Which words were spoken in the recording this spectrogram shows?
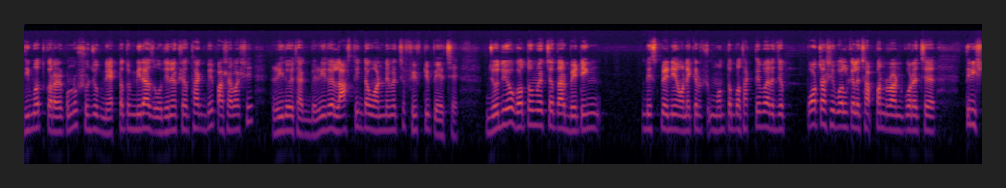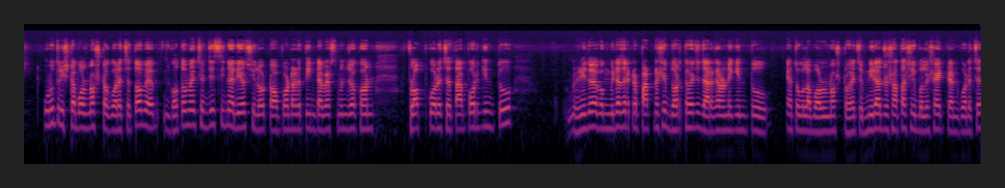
দ্বিমত করার কোনো সুযোগ নেই। একটা তো মিরাজ অধিনায়ক সাথে থাকবে, পাশাপাশি হৃদয় থাকবে। হৃদয় লাস্ট তিনটা ওয়ানডে ম্যাচে ফিফটি পেয়েছে। যদিও গত ম্যাচে তার ব্যাটিং ডিসপ্লে নিয়ে অনেকের মন্তব্য থাকতে পারে যে পঁচাশি বল খেলে ছাপ্পান্ন রান করেছে, তিরিশ, উনত্রিশটা বল নষ্ট করেছে। তবে গত ম্যাচের যে সিনারিও ছিল টপ অর্ডারে তিনটা ব্যাটসম্যান যখন ফ্লপ করেছে, তারপর কিন্তু হৃদয় এবং মিরাজের একটা পার্টনারশিপ ধরতে হয়েছে, যার কারণে কিন্তু এতগুলো বল নষ্ট হয়েছে। মিরাজও সাতাশি বলে ষাট রান করেছে।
